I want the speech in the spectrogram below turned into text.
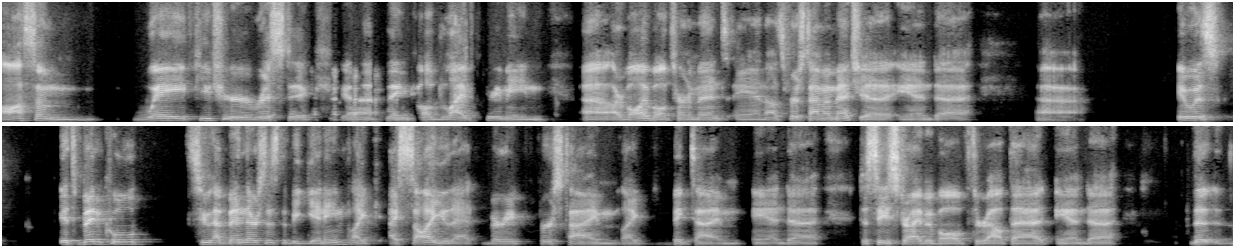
awesome, way futuristic uh, thing called live streaming uh, our volleyball tournament, and that was the first time I met you, and uh, uh, it was. It's been cool to have been there since the beginning. Like I saw you that very first time, like big time, and uh, to see Strive evolve throughout that. And uh, the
